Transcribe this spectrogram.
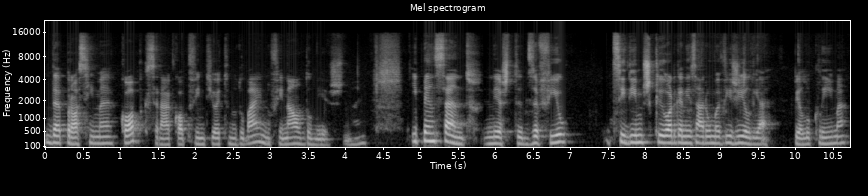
da próxima COP, que será a COP 28 no Dubai, no final do mês. É? E pensando neste desafio, decidimos que organizar uma vigília pelo clima,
